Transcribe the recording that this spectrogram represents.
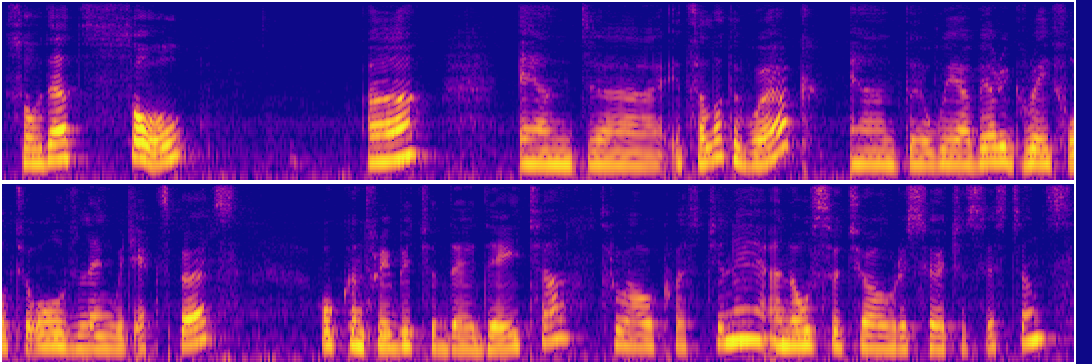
So that's all, uh, and uh, it's a lot of work, and uh, we are very grateful to all the language experts who contributed their data through our questionnaire, and also to our research assistants.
